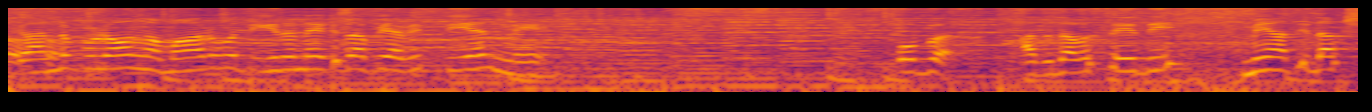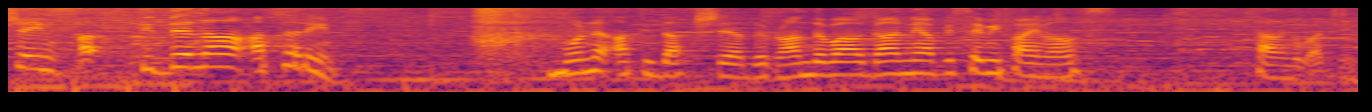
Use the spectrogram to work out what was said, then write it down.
ගන්න පුළුවන් අමාරුව තීරණයකට අපි ඇවිත් තියෙන්නේ. ඔබ අද දවසේදී මේ අතිදක්ෂයින් තිදෙනා අතරින් මොන අතිදක්ෂයද රඳවා ගන්න අපි සෙමි ෆයිනල්ස් තරඟ වටේ.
